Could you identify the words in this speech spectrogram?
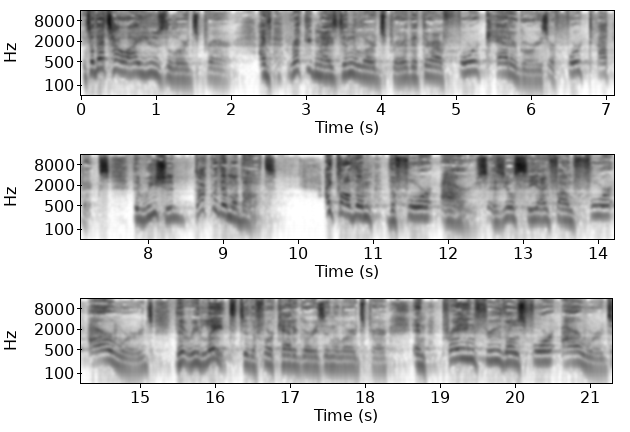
And so that's how I use the Lord's Prayer. I've recognized in the Lord's Prayer that there are four categories or four topics that we should talk with them about. I call them the four R's. As you'll see, I've found four R words that relate to the four categories in the Lord's Prayer. And praying through those four R words,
